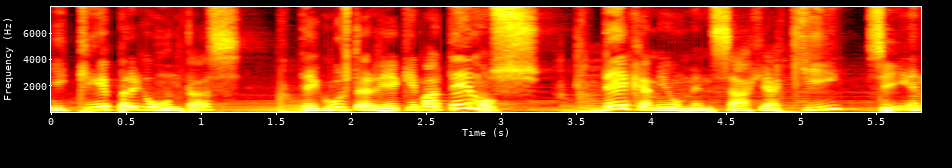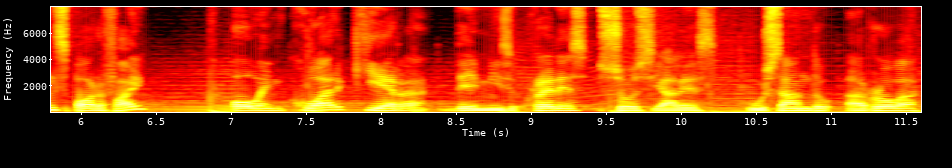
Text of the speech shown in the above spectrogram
y qué preguntas te gustaría que matemos déjame un mensaje aquí, ¿sí? En Spotify o en cualquiera de mis redes sociales usando arroba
